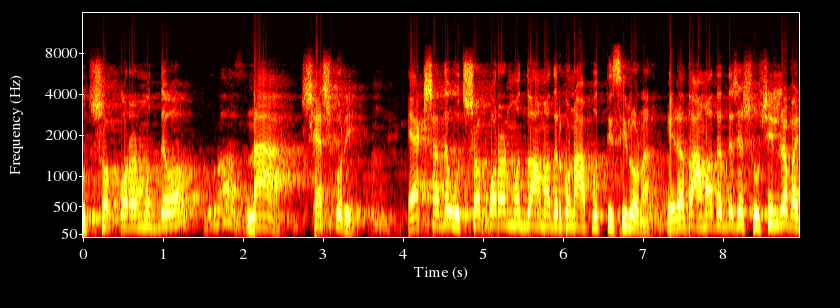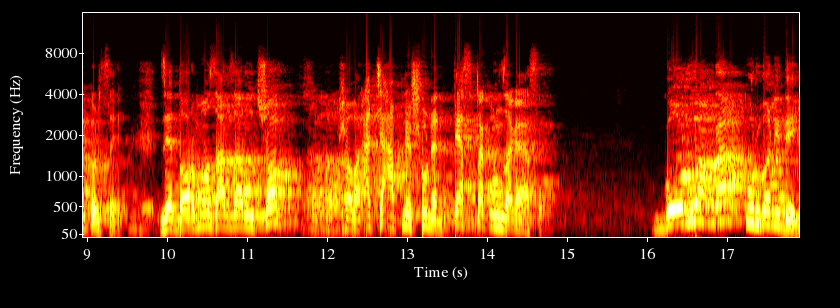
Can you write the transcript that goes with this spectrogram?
উৎসব করার মধ্যেও না, শেষ করি। একসাথে উৎসব করার মধ্যে আমাদের কোনো আপত্তি ছিল না। এটা তো আমাদের দেশে সুশীলরা বাইর করছে। যে ধর্ম যার যার উৎসব সবার। আচ্ছা আপনি শুনেন পেঁচটা কোন জায়গায় আছে? গরু আমরা কুরবানি দেই।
